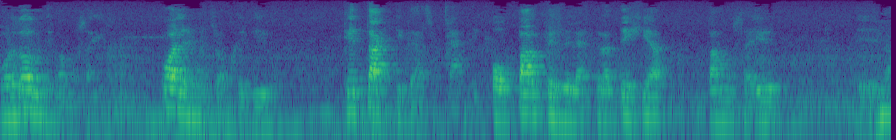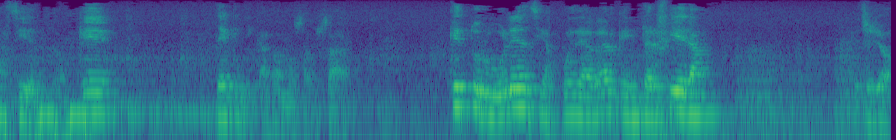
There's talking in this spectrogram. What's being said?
¿Por dónde vamos a ir? ¿Cuál es nuestro objetivo? ¿Qué tácticas o partes de la estrategia vamos a ir eh, haciendo? ¿Qué técnicas vamos a usar? ¿Qué turbulencias puede haber que interfieran qué sé yo,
